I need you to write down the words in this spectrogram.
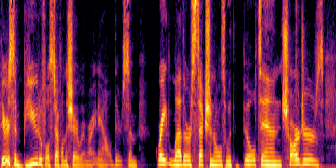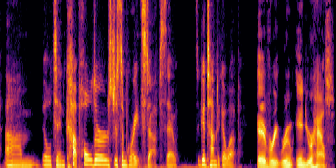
there is some beautiful stuff on the showroom right now. There's some great leather sectionals with built-in chargers, um, built-in cup holders, just some great stuff. So it's a good time to go up. Every room in your house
